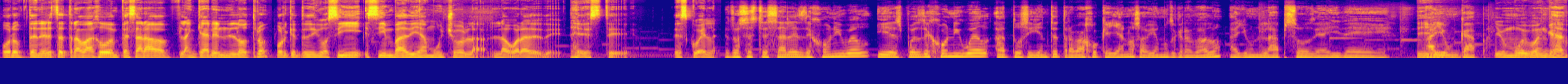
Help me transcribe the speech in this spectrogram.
por obtener este trabajo empezar a flanquear en el otro, porque te digo, sí, sí invadía mucho la, la hora de, de, este, de escuela. Entonces te sales de Honeywell y después de Honeywell a tu siguiente trabajo que ya nos habíamos graduado, hay un lapso de ahí de... Sí, hay un gap. Y un muy buen gap.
